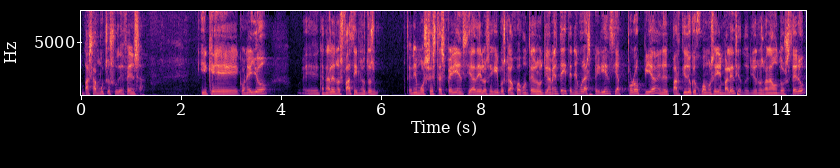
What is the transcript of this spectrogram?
basa mucho su defensa y que con ello eh, ganarles no es fácil. Nosotros tenemos esta experiencia de los equipos que han jugado contra ellos últimamente y tenemos la experiencia propia en el partido que jugamos ahí en Valencia, donde ellos nos ganaron 2-0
